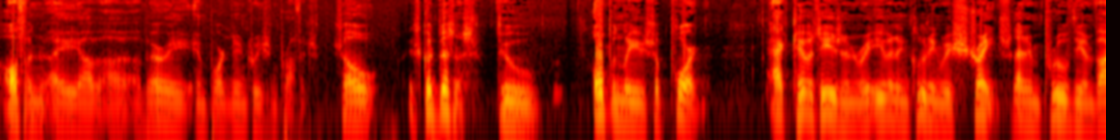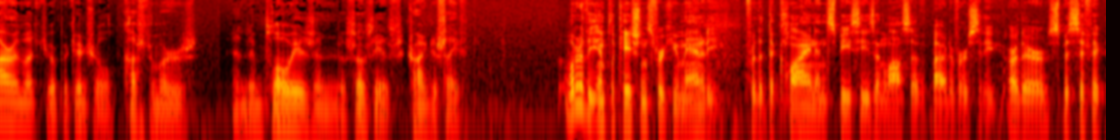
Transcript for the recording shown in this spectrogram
often a, uh, a, a very important increase in profits. So it's good business to openly support activities and re- even including restraints that improve the environment your potential customers and employees and associates trying to save. What are the implications for humanity for the decline in species and loss of biodiversity? Are there specific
